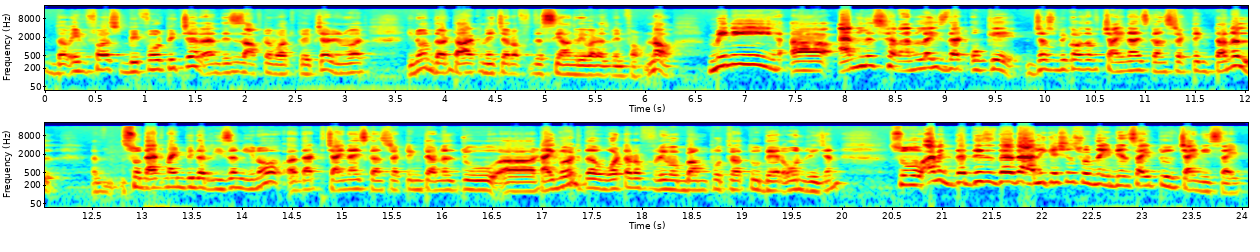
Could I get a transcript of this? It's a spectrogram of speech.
The in first before picture and this is afterwards picture in which, you know the dark nature of the Siang river has been found. Now many uh, analysts have analyzed that okay just because of China is constructing tunnel so that might be the reason you know uh, that China is constructing tunnel to uh, divert the water of river Brahmaputra to their own region so I mean the, this is the, the allegations from the Indian side to Chinese side.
